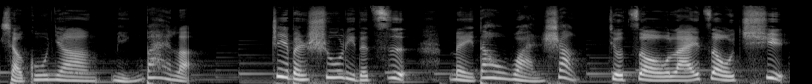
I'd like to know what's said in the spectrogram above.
小姑娘明白了，这本书里的字，每到晚上就走来走去，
